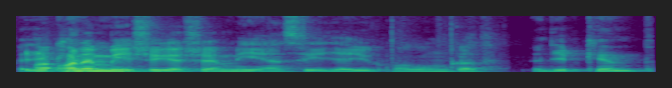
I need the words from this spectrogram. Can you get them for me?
Egyébként- hanem mélységesen milyen szégyeljük magunkat. Egyébként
